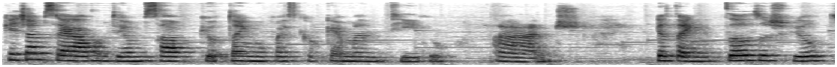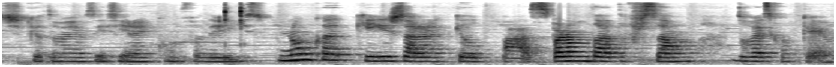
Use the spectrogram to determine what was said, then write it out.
Quem já me segue há algum tempo sabe que eu tenho o Face Cam antigo há anos. Eu tenho todos os filtros, que eu também vos ensinei como fazer isso. Nunca quis dar aquele passo para mudar de versão do Face Cam.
